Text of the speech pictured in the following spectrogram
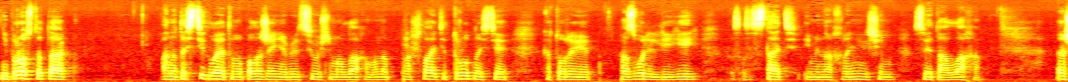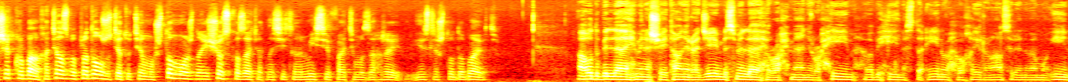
не просто так. Она достигла этого положения перед Всевышним Аллахом. Она прошла эти трудности, которые позволили ей стать именно хранилищем света Аллаха. Э, Шейх Курбан, хотелось бы продолжить эту тему. Что можно еще сказать относительно миссии Фатимы Захры, если что добавить? أعوذ بالله من الشيطان الرجيم بسم الله الرحمن الرحيم وبه نستعين وهو خير ناصر ومؤين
